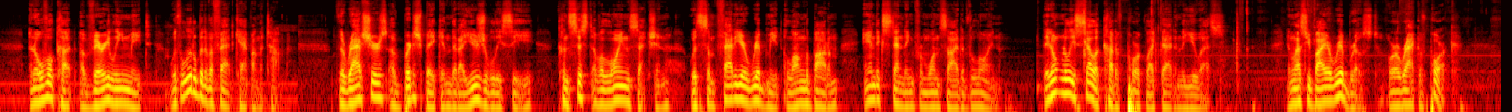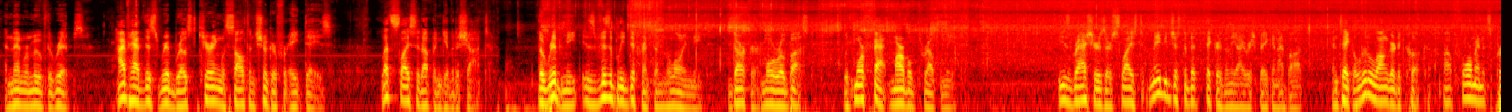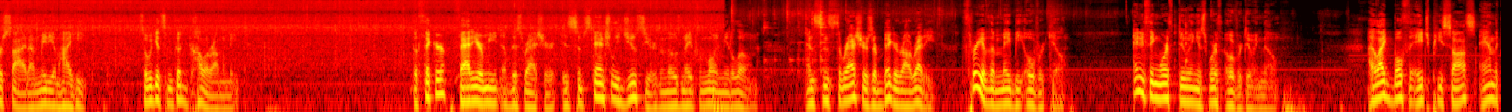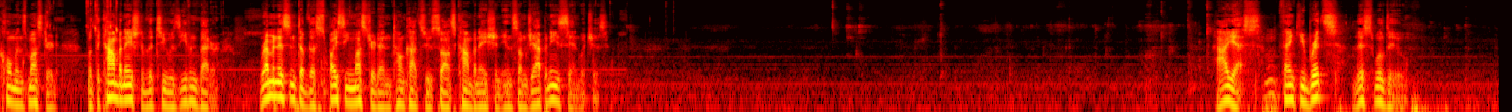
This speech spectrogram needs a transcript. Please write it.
an oval cut of very lean meat with a little bit of a fat cap on the top. The rashers of British bacon that I usually see consist of a loin section with some fattier rib meat along the bottom and extending from one side of the loin. They don't really sell a cut of pork like that in the US, unless you buy a rib roast or a rack of pork, and then remove the ribs. I've had this rib roast curing with salt and sugar for eight days. Let's slice it up and give it a shot. The rib meat is visibly different than the loin meat, darker, more robust, with more fat marbled throughout the meat. These rashers are sliced maybe just a bit thicker than the Irish bacon I bought, and take a little longer to cook, about 4 minutes per side on medium-high heat, so we get some good color on the meat. The thicker, fattier meat of this rasher is substantially juicier than those made from loin meat alone, and since the rashers are bigger already, three of them may be overkill. Anything worth doing is worth overdoing, though. I like both the HP sauce and the Colman's mustard, but the combination of the two is even better, reminiscent of the spicy mustard and tonkatsu sauce combination in some Japanese sandwiches. Ah, yes. Thank you, Brits. This will do.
